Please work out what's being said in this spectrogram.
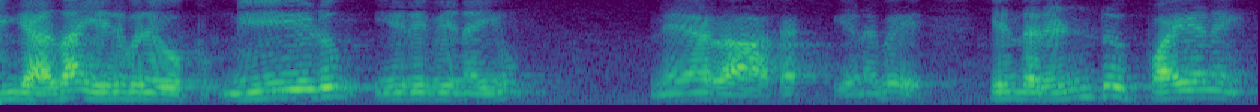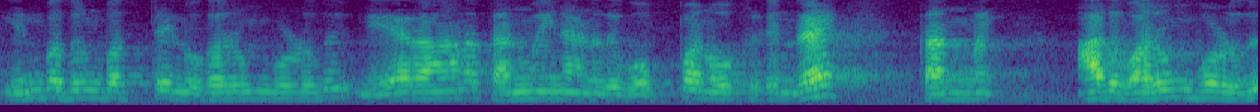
இங்க அதான் இருவினை வகுப்பு நீடும் இருவினையும் நேராக. எனவே இந்த ரெண்டு பயனை இன்ப துன்பத்தை நுகரும் பொழுது நேரான தன்மையானது ஒப்ப நோக்குகின்ற தன்மை. அது வரும் பொழுது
